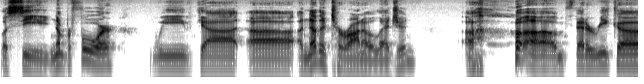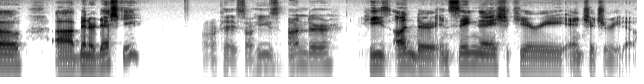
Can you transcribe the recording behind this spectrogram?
let's see. Number four, we've got uh, another Toronto legend, uh, um, Federico uh, Bernardeschi. Okay, so he's under He's under Insigne, Shaqiri, and Chicharito.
